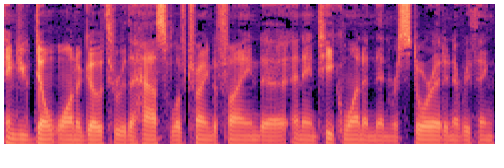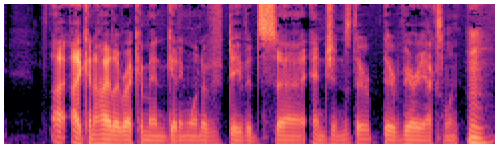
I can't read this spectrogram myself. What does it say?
and you don't want to go through the hassle of trying to find a, an antique one and then restore it and everything, I, I can highly recommend getting one of David's uh, engines. They're they're very excellent. Mm,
